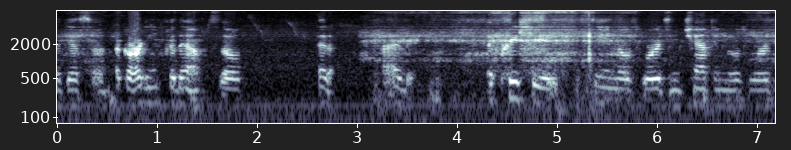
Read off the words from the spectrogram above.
I guess, a, a guardian for them. So I, I appreciate seeing those words and chanting those words.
